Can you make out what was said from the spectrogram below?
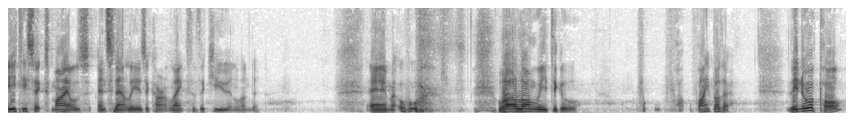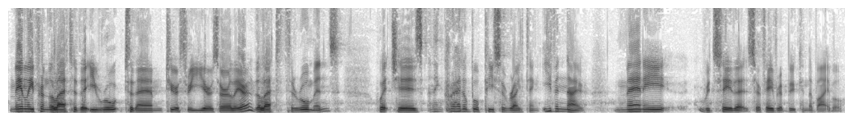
86 miles, incidentally, is the current length of the queue in London. Um, what a long way to go. Why bother? They know of Paul, mainly from the letter that he wrote to them two or three years earlier, the letter to the Romans, which is an incredible piece of writing. Even now, many would say that it's their favorite book in the Bible.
